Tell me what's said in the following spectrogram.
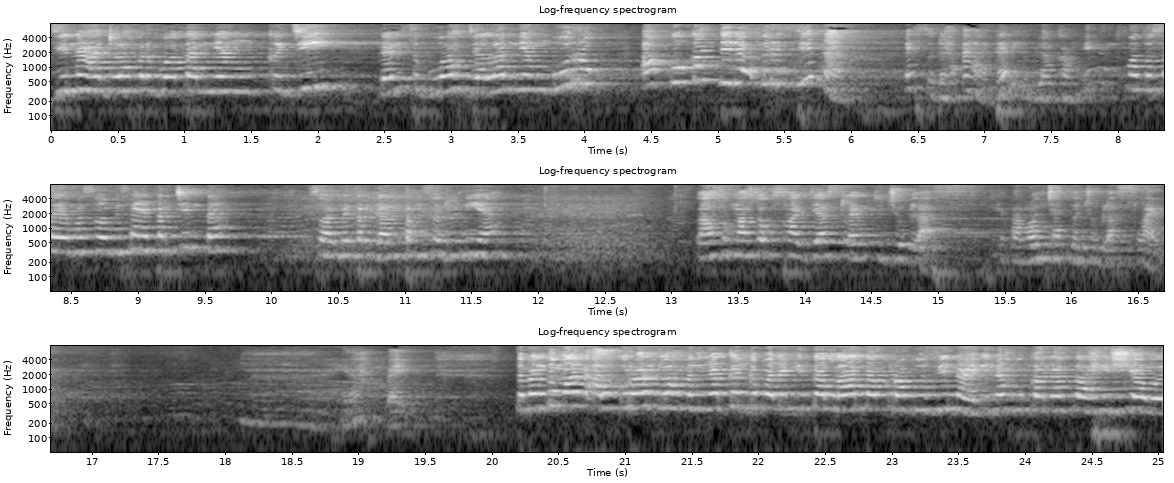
Zina adalah perbuatan yang keji dan sebuah jalan yang buruk. Aku kan tidak berzina. Eh sudah ada di belakang ini foto saya sama suami saya tercinta. Suami terganteng sedunia. Langsung masuk saja slide 17. Kita loncat 17 slide. Nah, ya, baik. Teman-teman, Al-Quran telah mengingatkan kepada kita La taqrabu zina, innahu kana fahisya wa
